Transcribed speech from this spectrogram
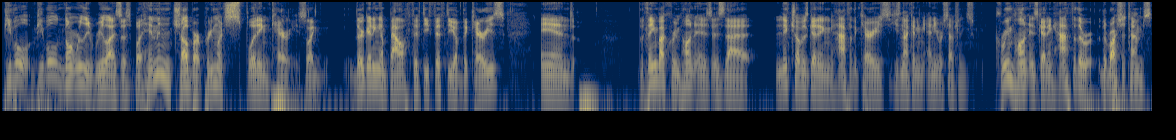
People people don't really realize this, but him and Chubb are pretty much splitting carries. Like they're getting about 50-50 of the carries. And the thing about Kareem Hunt is is that Nick Chubb is getting half of the carries. He's not getting any receptions. Kareem Hunt is getting half of the the rush attempts,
